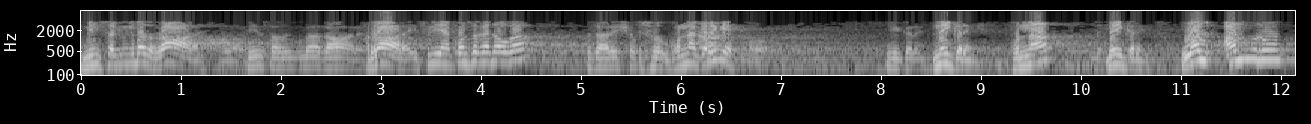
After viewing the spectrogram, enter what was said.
میم ساکن کے بعد را آ رہا ہے۔ نیم سال کے بعد را آ رہا را آ رہا ہے۔ اس لیے یہاں کون سا قاعدہ ہوگا؟ ہے شفوی غنہ کریں گے؟ یہ کریں۔ نہیں کریں گے۔ غنہ نہیں۔ کریں گے۔ ول امرو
